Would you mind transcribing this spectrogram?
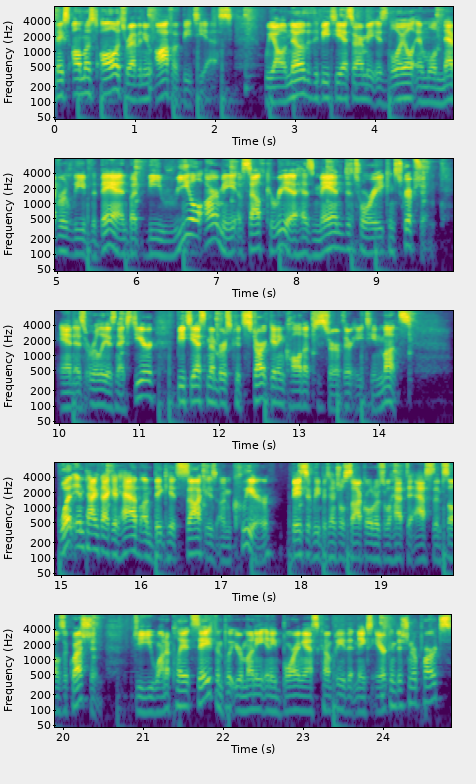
makes almost all its revenue off of BTS. We all know that the BTS army is loyal and will never leave the band, but the real army of South Korea has mandatory conscription. And as early as next year, BTS members could start getting called up to serve their 18 months. What impact that could have on Big Hit stock is unclear. Basically, potential stockholders will have to ask themselves a question Do you want to play it safe and put your money in a boring ass company that makes air conditioner parts?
